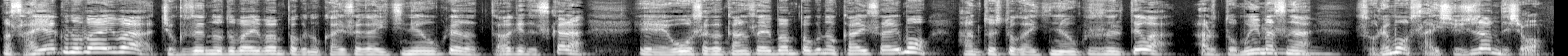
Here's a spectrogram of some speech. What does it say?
まあ、最悪の場合は直前のドバイ万博の開催が1年遅れだったわけですから、えー、大阪・関西万博の開催も半年とか1年遅れる手はあると思いますが、それも最終手段でしょ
